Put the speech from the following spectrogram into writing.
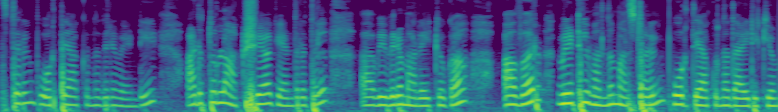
മസ്റ്ററിംഗ് പൂർത്തിയാക്കുന്നതിന് വേണ്ടി അടുത്തുള്ള അക്ഷയ കേന്ദ്രത്തിൽ വിവരം അറിയിക്കുക. അവർ വീട്ടിൽ വന്ന് മസ്റ്ററിംഗ് പൂർത്തിയാക്കുന്നതായിരിക്കും.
